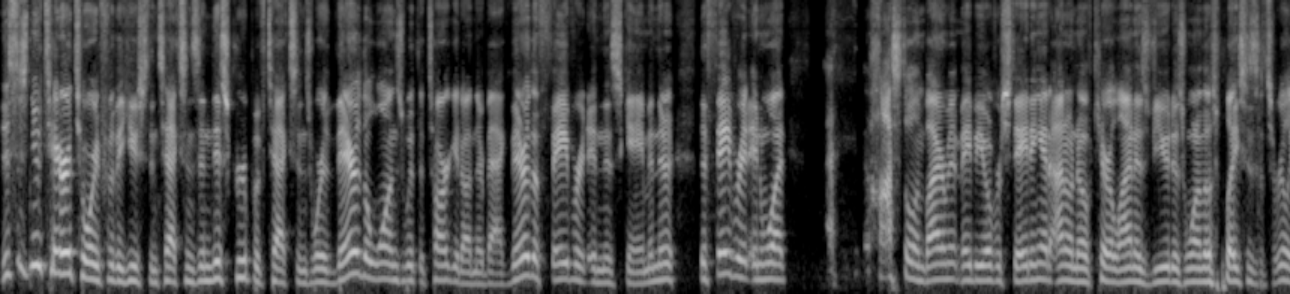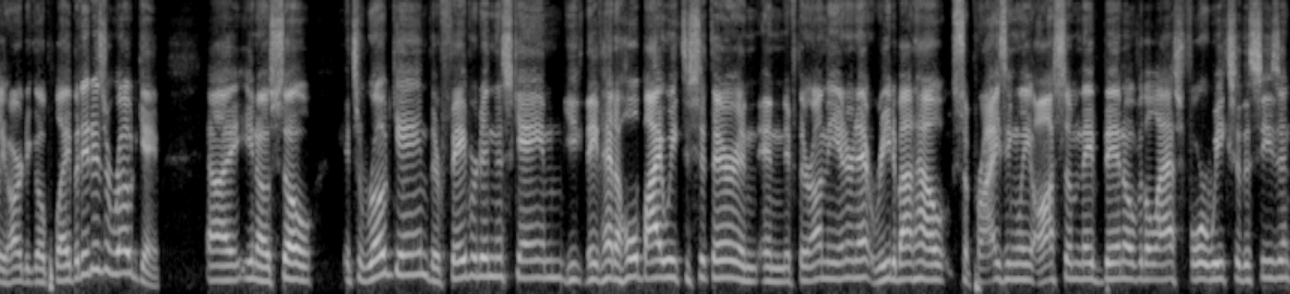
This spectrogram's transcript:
this is new territory for the Houston Texans and this group of Texans where they're the ones with the target on their back. They're the favorite in this game, and they're the favorite in what hostile environment, maybe overstating it. I don't know if Carolina is viewed as one of those places that's really hard to go play, but it is a road game. Uh, you know, so it's a road game. They're favored in this game. You, they've had a whole bye week to sit there and and if they're on the internet, read about how surprisingly awesome they've been over the last four weeks of the season.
